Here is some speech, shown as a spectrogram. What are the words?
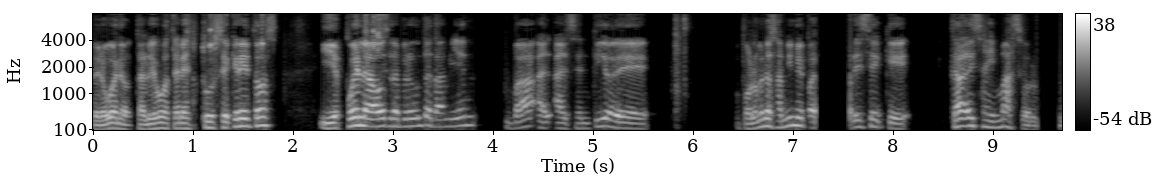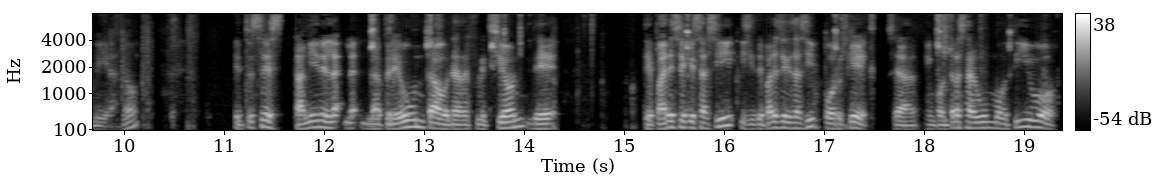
pero bueno, tal vez vos tenés tus secretos. Y después la otra pregunta también va al, sentido de, por lo menos a mí me parece que cada vez hay más hormigas, ¿no? Entonces también es la pregunta o la reflexión de ¿Te parece que es así? Y si te parece que es así, ¿por qué? O sea, ¿encontrás algún motivo?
